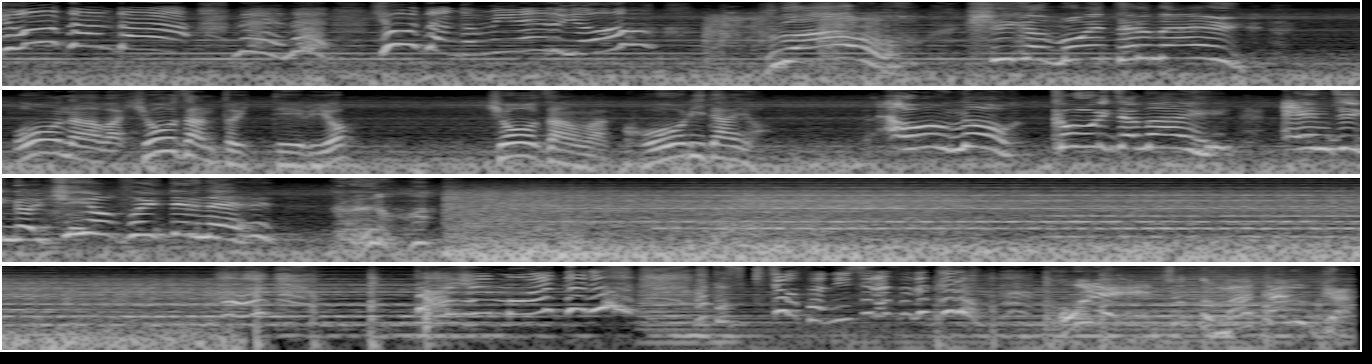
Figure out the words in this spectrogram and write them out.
氷山だ！ねえねえ氷山が見えるよ。わお！火が燃えてるね！オーナーは氷山と言っているよ。氷山は氷だよ。Oh no 氷じゃない！エンジンが火を吹いてるね大変燃えてる。私機長さんに知らせてくる。ほれちょっと待たんか。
